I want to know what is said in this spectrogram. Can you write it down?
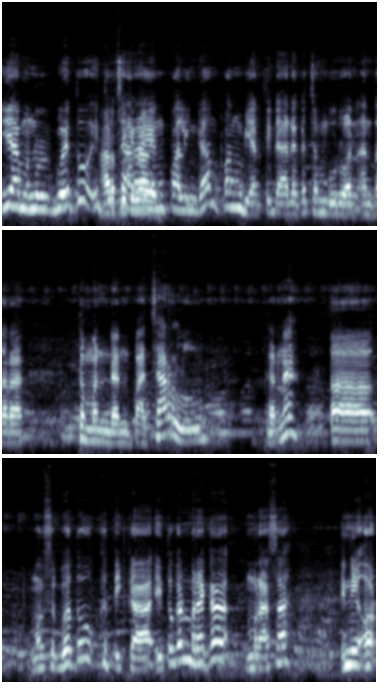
Iya menurut gue tuh itu Harus cara dikenalin. yang paling gampang biar tidak ada kecemburuan antara temen dan pacar lu. Karena eh, maksud gue tuh ketika itu kan mereka merasa ini or,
